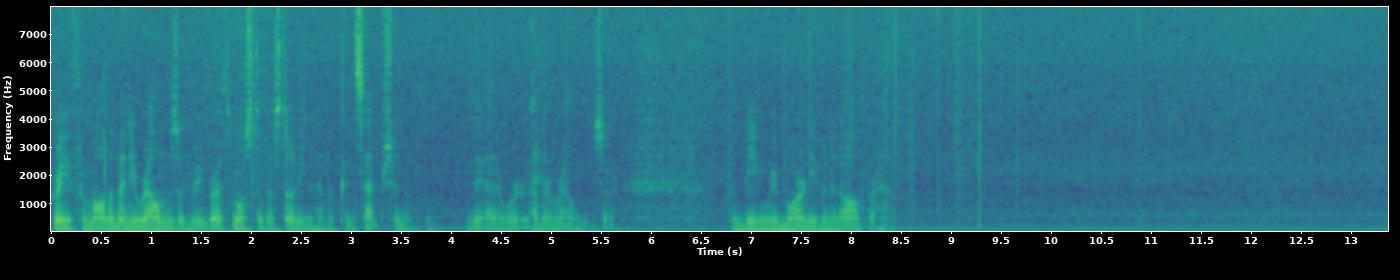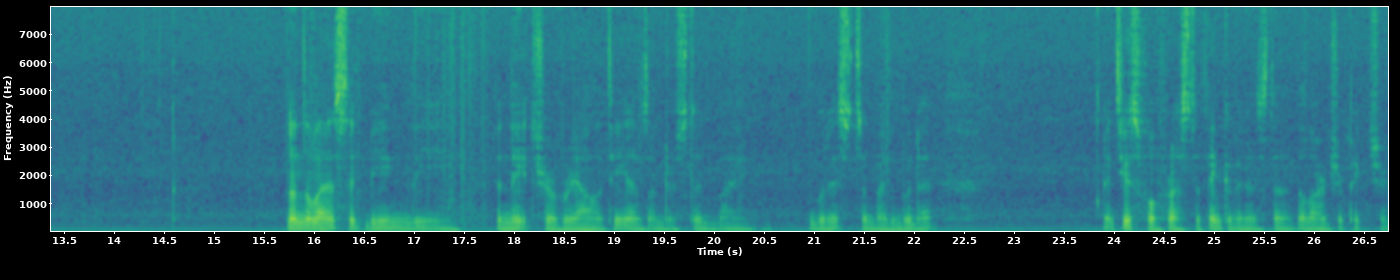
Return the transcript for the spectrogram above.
free from all the many realms of rebirth. Most of us don't even have a conception of the other other realms, or being reborn even at all, perhaps. Nonetheless, it being the, the nature of reality as understood by the Buddhists and by the Buddha, it's useful for us to think of it as the, the larger picture.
